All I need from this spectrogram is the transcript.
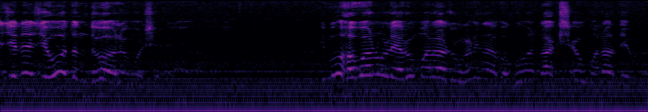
જેને જેવો ધંધો આલ્યો છે, એમો હવાનું લહેરું મારા રોગણીના ભગવાન રાખશે મારા દેવના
